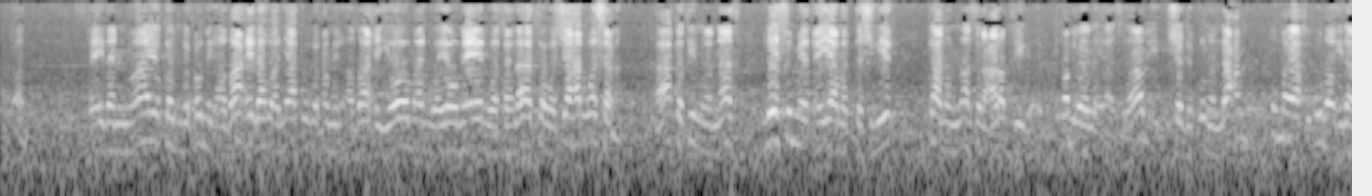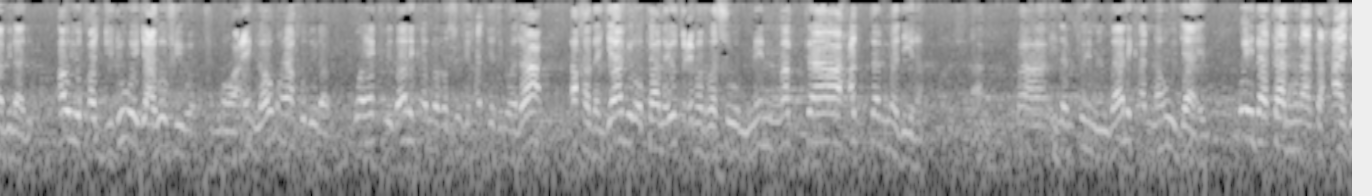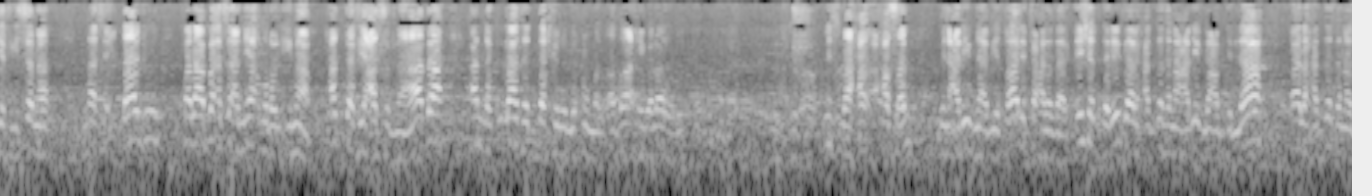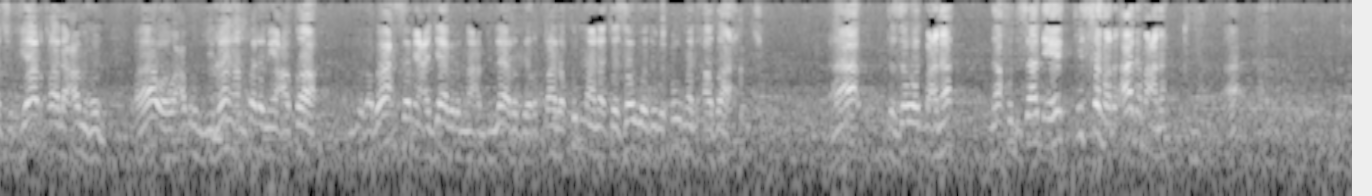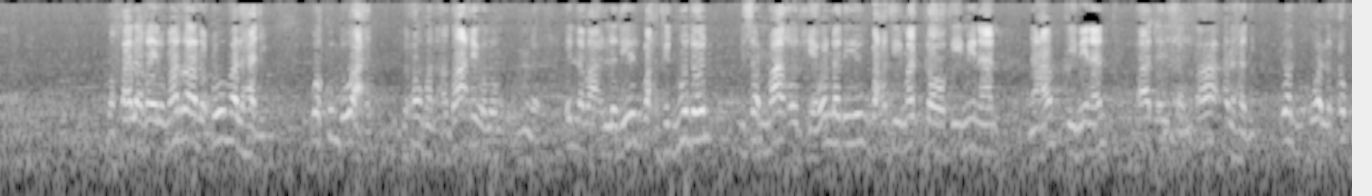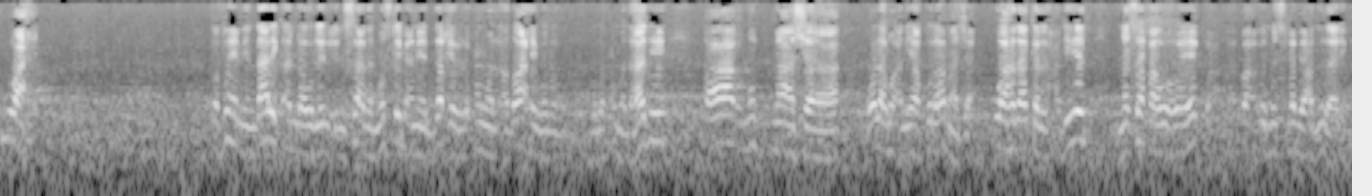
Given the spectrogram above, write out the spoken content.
فإذا ما يكن لحوم الأضاحي له أن يأكل لحوم الأضاحي يوما ويومين وثلاثة وشهر وسنة. ها كثير من الناس ليه سميت أيام التشريق؟ كانوا الناس العرب في قبل الإسلام يشرقون اللحم ثم ياخذونه إلى بلادهم. أو يقجدوه ويجعلوه في مواعين لهم وياخذوا له ويكفي ذلك أن الرسول في حجة الوداع أخذ جابر وكان يطعم الرسول من مكة حتى المدينة. فإذا فهم من ذلك أنه جائز. وإذا كان هناك حاجة في سنة الناس يحتاجوا فلا بأس أن يأمر الإمام. حتى في عصرنا هذا انكم لا تدخروا لحوم الأضاحي ولا مثل ما حصل من علي بن أبي طالب فعل ذلك، إيش الدليل؟ قال حدثنا علي بن عبد الله قال حدثنا سفيان قال عمرو. ها وهو عمرو بن الله أخبرني عطاء بن رباح سمع جابر بن عبد الله رضي الله قال كنا نتزود لحوم الأضاحي. ها تزود معنا ناخذ زاد إيه؟ في السفر. هذا معنى. وقال غير مرة لحوم الهدي. وكل واحد لحوم الأضاحي إنما الذي يذبح في المدن يسمى اضحيه والذي يذبح في مكة وفي منى نعم في منى هذا يسمى الهدي والحكم واحد. وفهم من ذلك أنه للإنسان المسلم أن يدخر لحوم الأضاحي ولحوم الهدي ما شاء وله أن ياكلها ما شاء. وهذاك الحديث نسخه نسخ بعد ذلك.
